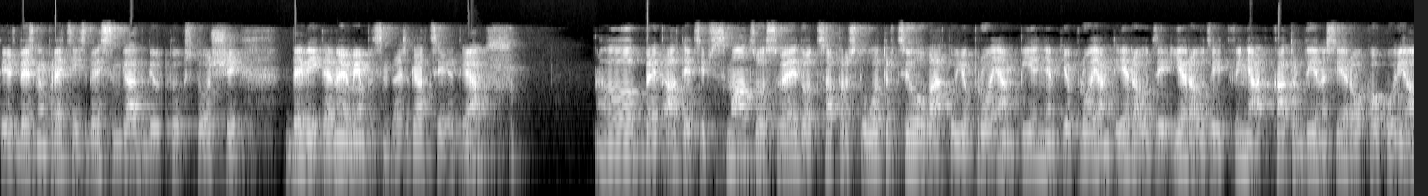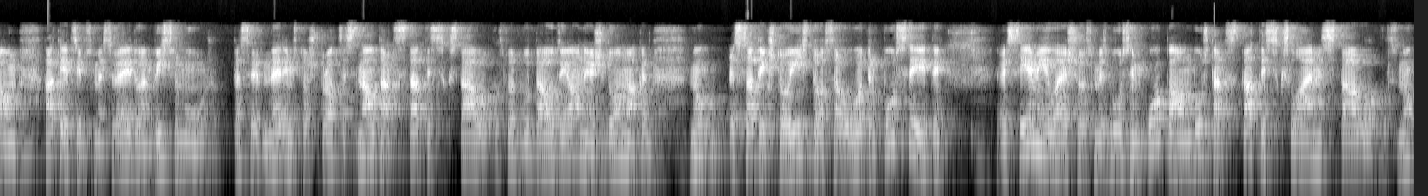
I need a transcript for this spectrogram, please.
tieši diezgan precīzi desmit gadi, 2009. un nu, 11. gadsimta. Ja? Uh, bet attiecības es mācos veidot, saprast otru cilvēku, joprojām pieņemt, joprojām ieraudzīt, ieraudzīt viņā. Katru dienu es ieraugu kaut ko jaunu. Attiecības mēs veidojam visu mūžu. Tas ir nerimstošs process. Nav tāds statisks stāvoklis. Varbūt daudz jauniešu domā, ka nu, es satikšu to īsto savu otru pusīti. Es iemīlēšos, mēs būsim kopā un būs tāds statisks laimes stāvoklis. Nu,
